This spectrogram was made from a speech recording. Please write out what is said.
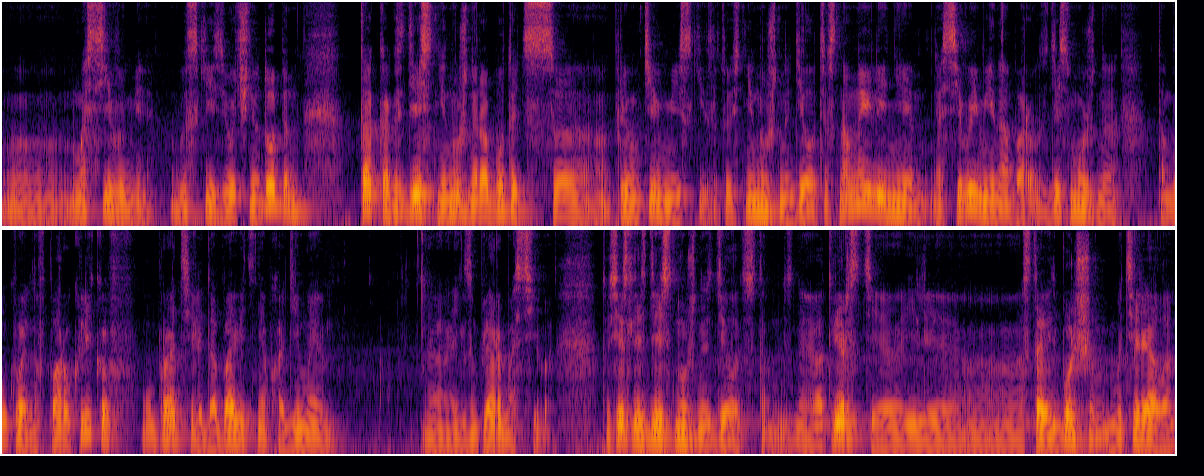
э, массивами в эскизе очень удобен, так как здесь не нужно работать с э, примитивами эскиза. То есть не нужно делать основные линии осевыми и наоборот. Здесь можно там буквально в пару кликов убрать или добавить необходимые экземпляры массива. То есть если здесь нужно сделать там, не знаю, отверстие или оставить больше материала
